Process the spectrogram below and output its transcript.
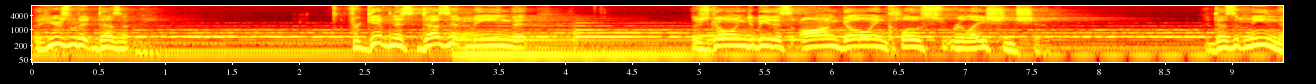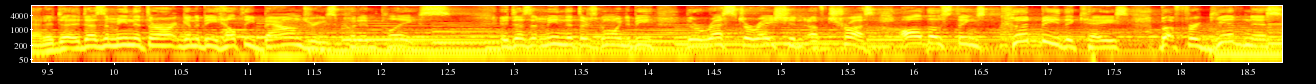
But here's what it doesn't mean forgiveness doesn't mean that there's going to be this ongoing close relationship. It doesn't mean that. It doesn't mean that there aren't going to be healthy boundaries put in place. It doesn't mean that there's going to be the restoration of trust. All those things could be the case, but forgiveness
